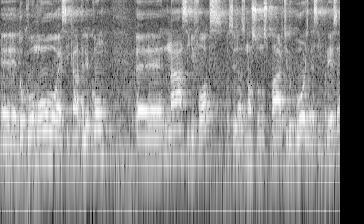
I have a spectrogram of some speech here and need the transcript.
é, Docomo, SK Telecom, é, na Sigfox, ou seja, nós somos parte do board dessa empresa,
